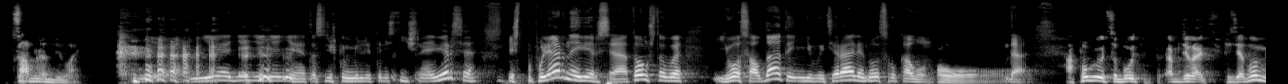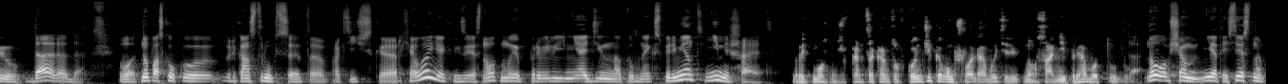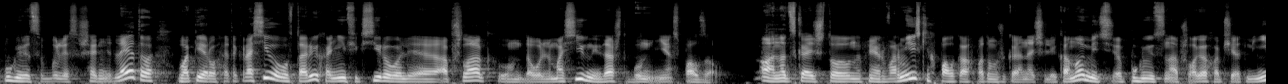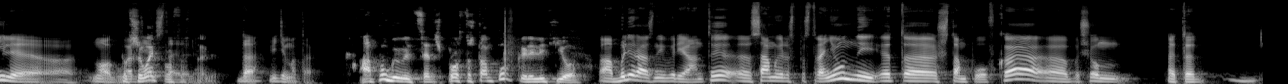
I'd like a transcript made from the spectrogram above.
Саблю отбивать. Не-не-не-не, это слишком милитаристичная версия. Есть популярная версия о том, чтобы его солдаты не вытирали нос рукавом. О, да. А пуговица будет обдирать физиономию? Да, да, да. Вот. Но поскольку реконструкция это практическая археология, как известно, вот мы провели не один натурный эксперимент, не мешает. Но ведь можно же в конце концов кончиком шлага вытереть нос, а не прямо тут. Да. Ну, в общем, нет, естественно, пуговицы были совершенно не для этого. Во-первых, это красиво, во-вторых, они фиксировали обшлаг, он довольно массивный, да, чтобы он не сползал. А, надо сказать, что, например, в армейских полках, потом уже когда начали экономить, пуговицы на обшлагах вообще отменили. А, ну, а Подшивать просто стали? Да, видимо так. А пуговицы это же просто штамповка или литье? А, были разные варианты. Э, самый распространенный это штамповка, э, причем это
